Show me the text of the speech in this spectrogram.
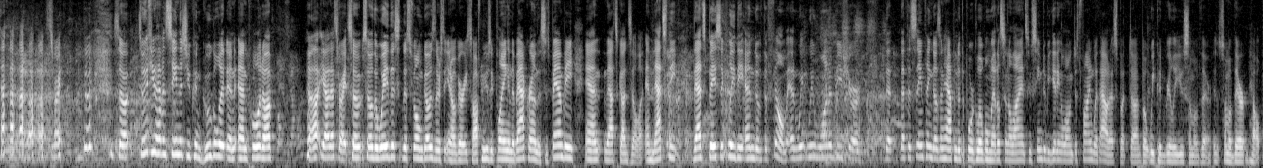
That's right. So, so if you haven't seen this, you can Google it and, and pull it up. Uh, yeah, that's right. So, so the way this, this film goes, there's you know very soft music playing in the background. This is Bambi, and that's Godzilla, and that's the that's basically the end of the film. And we, we want to be sure that, that the same thing doesn't happen to the poor Global Medicine Alliance, who seem to be getting along just fine without us, but uh, but we could really use some of their some of their help.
